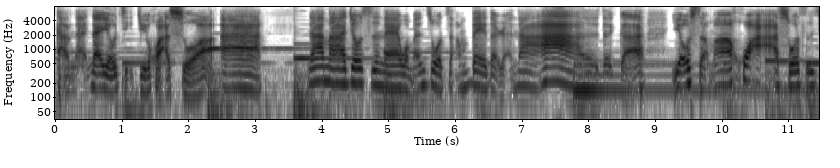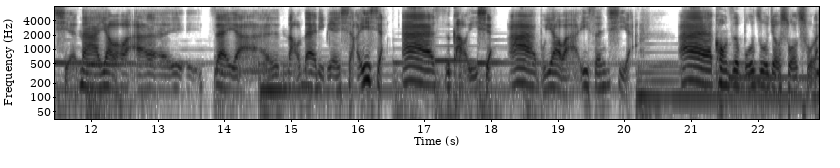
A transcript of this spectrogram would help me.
康奶奶有几句话说啊。那么就是呢，我们做长辈的人呐啊，这个有什么话说之前呐、要啊在呀脑袋里面想一想啊，思考一下啊，不要啊一生气呀，哎，控制不住就说出来。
